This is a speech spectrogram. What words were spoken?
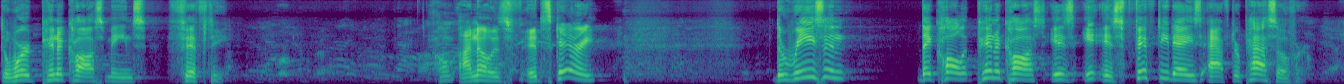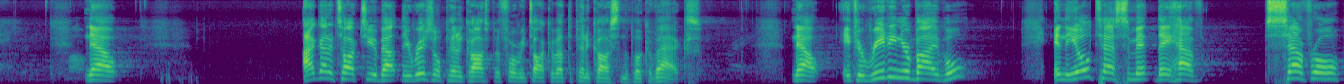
The word Pentecost means 50. Oh, I know it's, it's scary. The reason they call it Pentecost is it is 50 days after Passover. Now, I got to talk to you about the original Pentecost before we talk about the Pentecost in the book of Acts. Now, if you're reading your Bible, in the Old Testament, they have several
